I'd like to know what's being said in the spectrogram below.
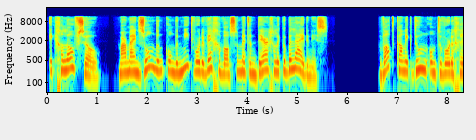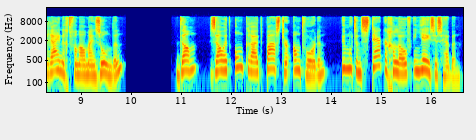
ik geloof zo, maar mijn zonden konden niet worden weggewassen met een dergelijke belijdenis. Wat kan ik doen om te worden gereinigd van al mijn zonden? Dan zou het onkruid pastor antwoorden: U moet een sterker geloof in Jezus hebben.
